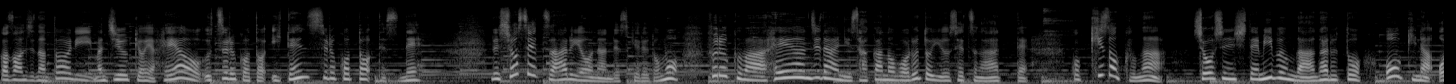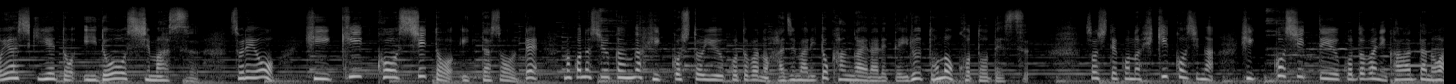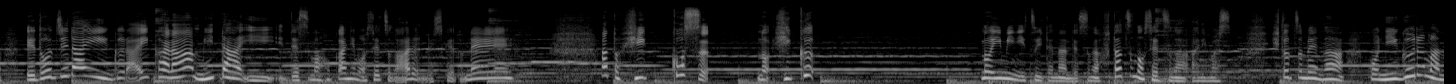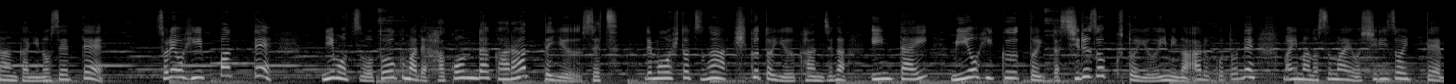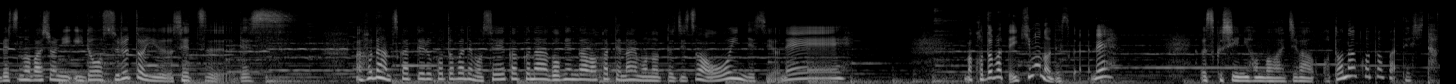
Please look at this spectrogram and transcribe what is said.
ご存知の通り、まあ、住居や部屋を移ること移転することですね。で諸説あるようなんですけれども古くは平安時代に遡るという説があってこう貴族が昇進して身分が上がると大きなお屋敷へと移動します。それを引き越しと言ったそうで、まあ、この習慣が引っ越しという言葉の始まりと考えられているとのことです。そしてこの引き越しが引っ越しっていう言葉に変わったのは江戸時代ぐらいからみたいです。まあ他にも説があるんですけどね。あと引っ越すの引く。の意味についてなんですが2つの説があります1つ目がこう荷車なんかに乗せてそれを引っ張って荷物を遠くまで運んだからっていう説でもう一つが「引く」という漢字が引退身を引くといった退くという意味があることで、まあ、今の住まいを退いて別の場所に移動するという説です。まあ、普段使っている言葉でも正確な語源が分かってないものって実は多いんですよね。まあ、言葉って生き物ですからね美しい日本語を味わう大人言葉でした。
